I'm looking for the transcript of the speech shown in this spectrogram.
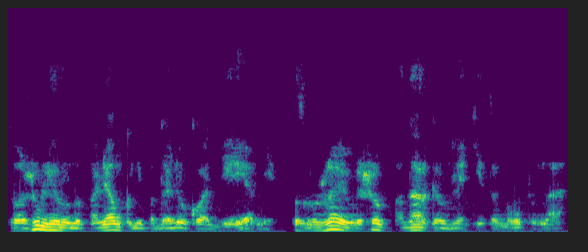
Отвожу Лиру на полянку неподалеку от деревни. Разгружаю мешок подарков для Кита Болтуна.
